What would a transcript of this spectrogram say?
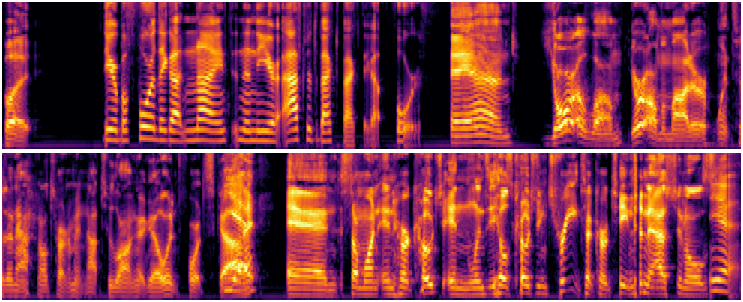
but The year before they got ninth, and then the year after the back-to-back they got fourth. and your alum, your alma mater, went to the national tournament not too long ago in Fort Scott. Yeah. And someone in her coach in Lindsay Hill's coaching tree took her team to nationals Yeah.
